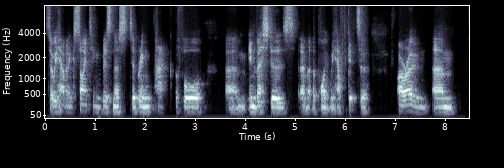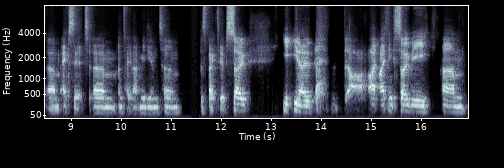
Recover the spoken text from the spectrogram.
So we have an exciting business to bring back before um, investors um, at the point we have to get to our own um, exit and take that medium-term perspective. So you, you know, I, I, think Sobi, um,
